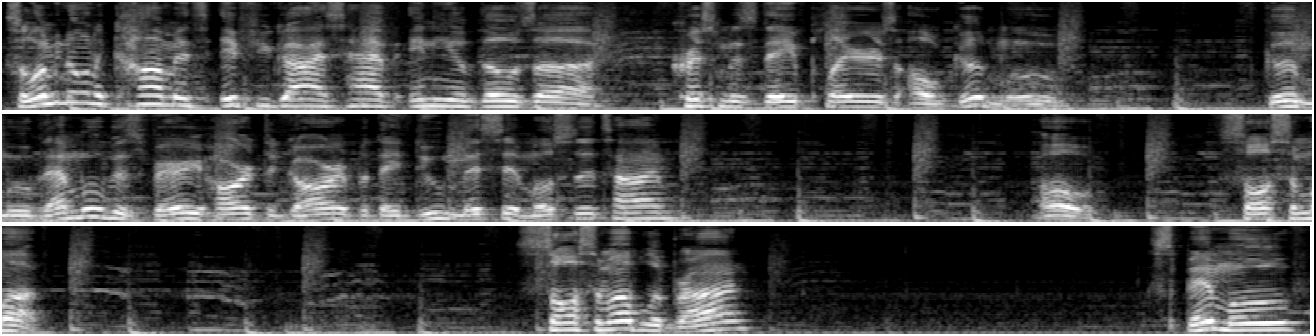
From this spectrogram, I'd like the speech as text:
So let me know in the comments if you guys have any of those uh, Christmas Day players. Oh, good move. Good move. That move is very hard to guard, but they do miss it most of the time. Oh, sauce him up. Sauce him up, LeBron. Spin move.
